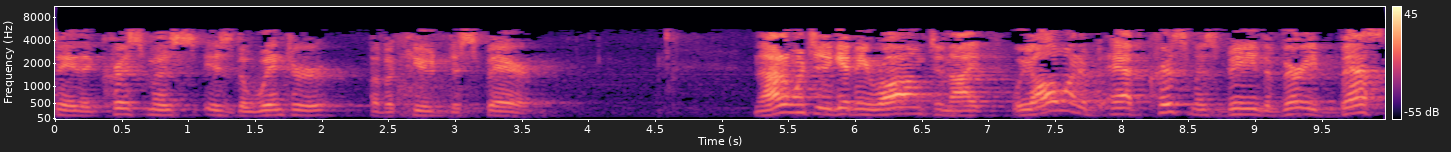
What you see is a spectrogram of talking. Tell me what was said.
say that Christmas is the winter of acute despair. Now, I don't want you to get me wrong tonight. We all want to have Christmas be the very best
